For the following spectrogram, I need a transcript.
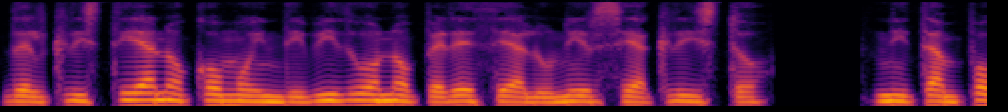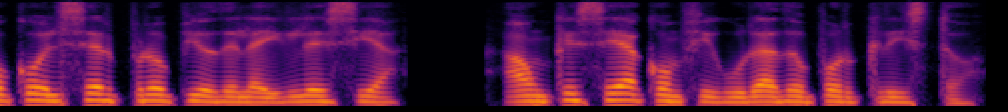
del cristiano como individuo no perece al unirse a Cristo, ni tampoco el ser propio de la Iglesia, aunque sea configurado por Cristo.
